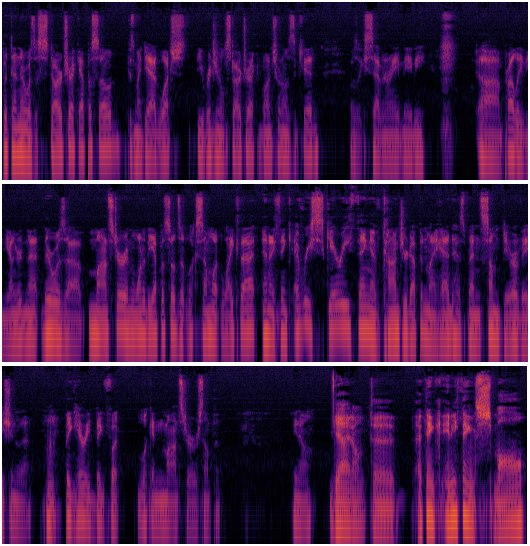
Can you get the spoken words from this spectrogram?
But then there was a Star Trek episode because my dad watched the original Star Trek a bunch when I was a kid. I was like seven or eight, maybe. Um, probably even younger than that. There was a monster in one of the episodes that looked somewhat like that, and I think every scary thing I've conjured up in my head has been some derivation of that Hmm. big hairy Bigfoot looking monster or something. You know, Yeah, I don't. Uh, I think anything small,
